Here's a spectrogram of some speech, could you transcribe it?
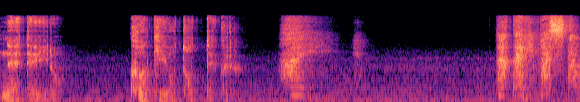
寝ていろ。鍵を取ってくる。はい。わかりました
